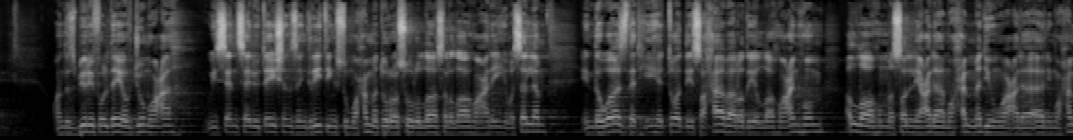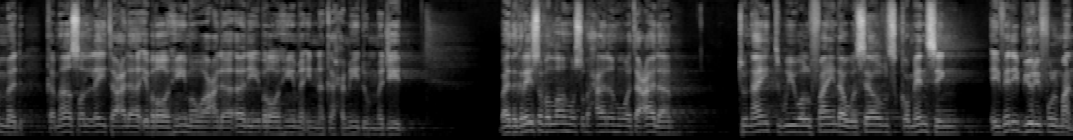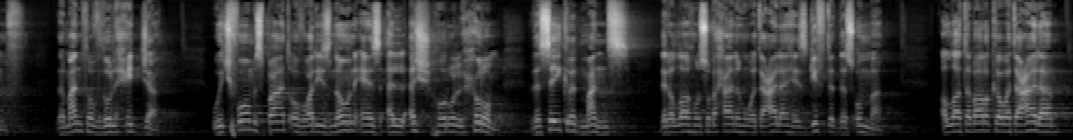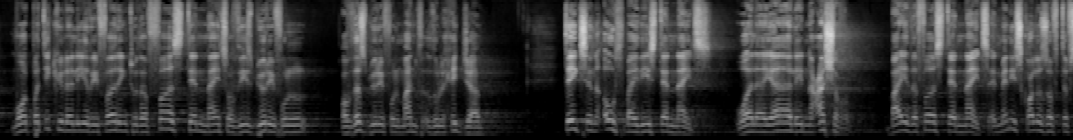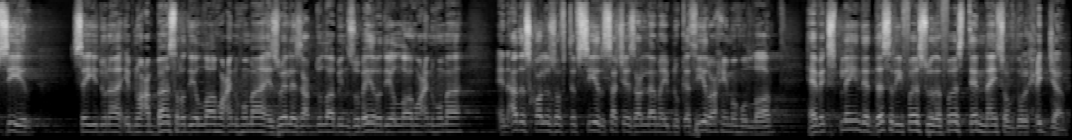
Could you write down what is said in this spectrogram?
On this beautiful day of Jumu'ah, we send salutations and greetings to Muhammadur Rasulullah sallallahu alayhi wasallam in the words that he had taught the Sahaba radiyallahu anhum, Allahumma salli ala Muhammadin wa ala ali Muhammad, kama sallaita ala Ibrahim wa ala ali Ibrahim innaka hamidun majid. By the grace of Allah subhanahu wa ta'ala, tonight we will find ourselves commencing a very beautiful month, the month of Dhul Hijjah, which forms part of what is known as Al Ashhurul Hurum, the sacred months that Allah subhanahu wa ta'ala has gifted this ummah. Allah tabaraka wa ta'ala, more particularly referring to the first 10 nights of these beautiful of this beautiful month, Dhul Hijjah, takes an oath by these 10 nights. وَلَيَالٍ عَشْرٍ by the first 10 nights. And many scholars of tafsir, Sayyiduna Ibn Abbas radiallahu anhuma, as well as Abdullah bin Zubayr radiallahu anhuma, and other scholars of tafsir such as Allama ibn Kathir rahimahullah, have explained that this refers to the first 10 nights of Dhul Hijjah.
